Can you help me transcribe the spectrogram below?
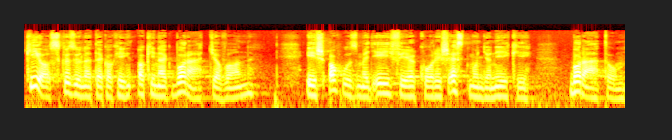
ki az közületek, akinek barátja van, és ahhoz megy éjfélkor, és ezt mondja néki, barátom,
